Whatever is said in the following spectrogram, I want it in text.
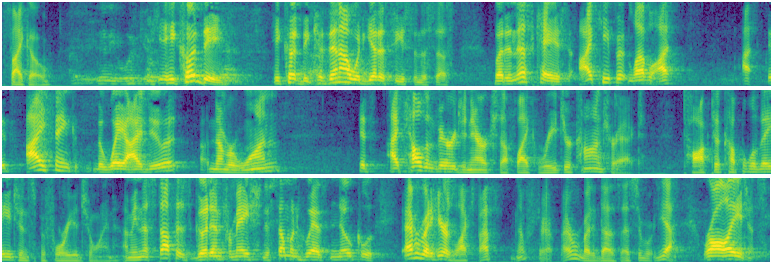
psycho. He he could be. He could be, because then I would get a cease and desist. But in this case, I keep it level. I, I, it, I think the way I do it, number one, it's, I tell them very generic stuff like read your contract, talk to a couple of agents before you join. I mean, this stuff is good information to someone who has no clue. Everybody here is like, that, no, everybody does this. Yeah, we're all agents.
